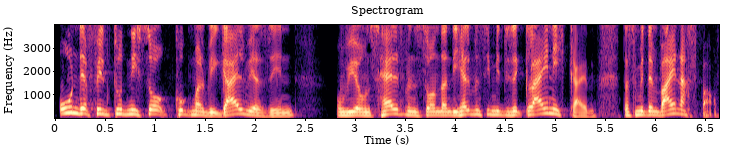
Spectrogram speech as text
Und der Film tut nicht so, guck mal, wie geil wir sind und wir uns helfen, sondern die helfen sich mit diesen Kleinigkeiten. Das mit dem Weihnachtsbaum.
